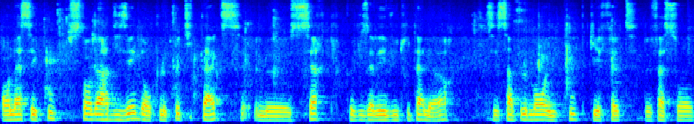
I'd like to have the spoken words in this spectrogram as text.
on, a ces coupes standardisées, donc le petit axe, le cercle que vous avez vu tout à l'heure, c'est simplement une coupe qui est faite de façon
